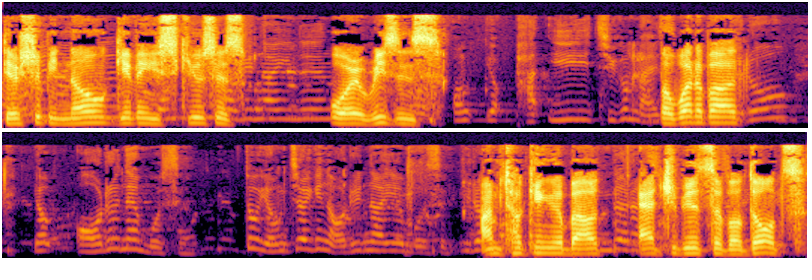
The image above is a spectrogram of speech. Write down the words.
there should be no giving excuses or reasons. But what about I'm talking about attributes of adults.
